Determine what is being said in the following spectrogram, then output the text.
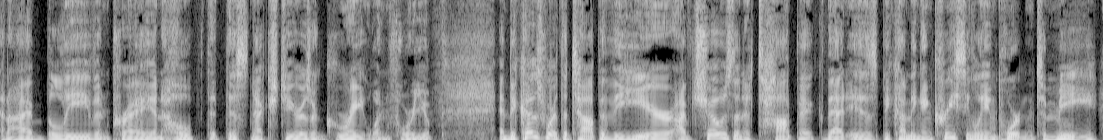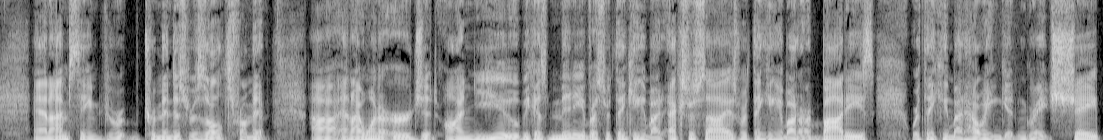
And I believe and pray and hope that this next year is a great one for you. And because we're at the top of the year, I've chosen a topic that is becoming increasingly important to me, and I'm seeing dr- tremendous results from it. Uh, and I want to urge it on you because many of us are thinking about exercise, we're thinking about our bodies, we're thinking about how we can get in great shape.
